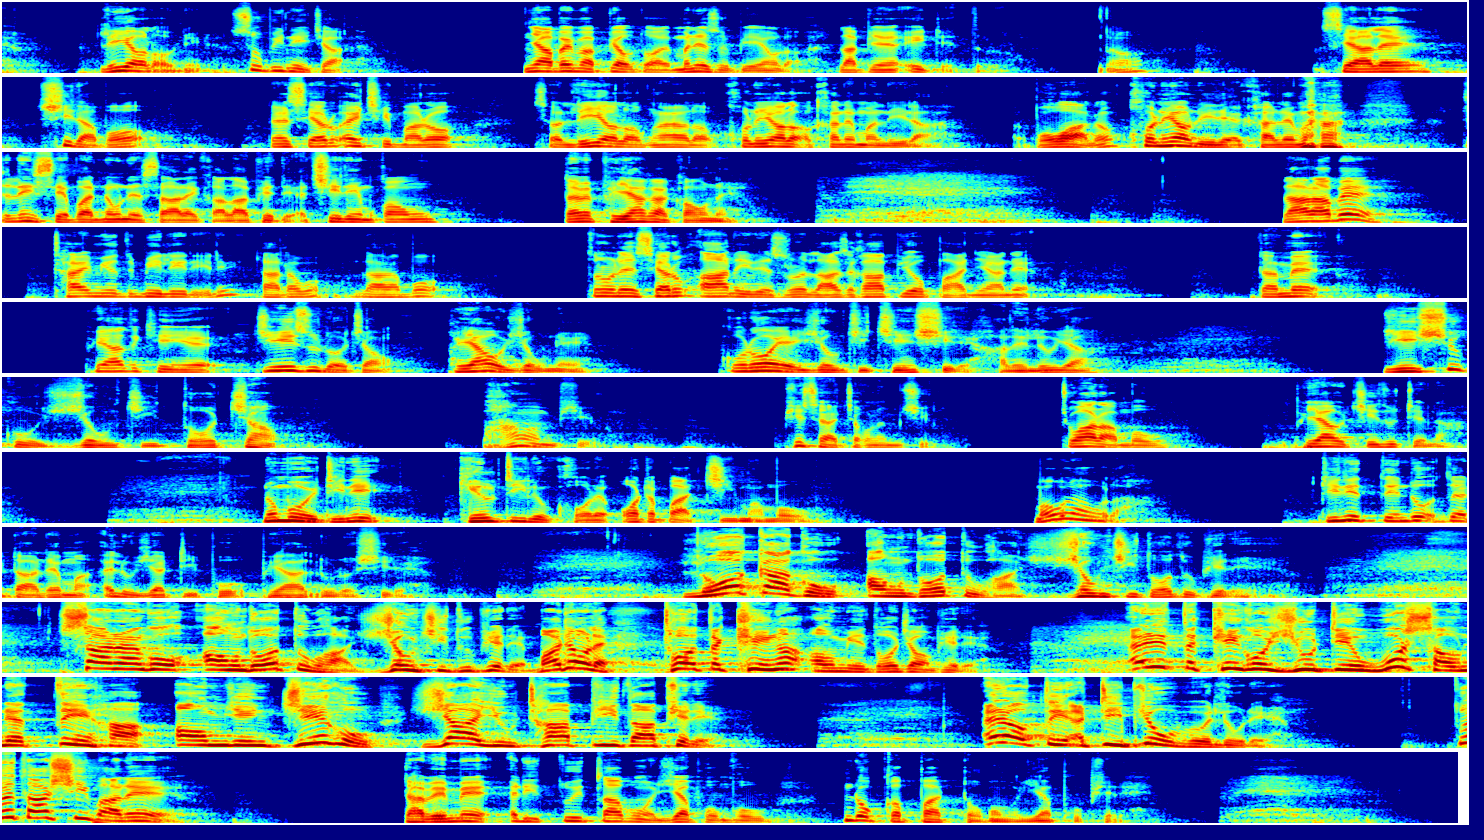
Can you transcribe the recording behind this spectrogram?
လေးယောက်လောက်နေတယ်စုပြီးနေကြတယ်ညဘက်မှာပျောက်သွားတယ်မနေ့ဆိုပြန်ရောက်လာလာပြန်အိတ်တယ်သူနော်ဆရာလည်းရှိတာပေါ့ဒါဆရာတို့အဲ့ချိန်မှာတော့ဆရာ၄ယောက်လောက်၅ယောက်လောက်9ယောက်လောက်အခန်းထဲမှာနေတာဘဝနော်9ယောက်နေတဲ့အခန်းထဲမှာဒီနေ့ဆေပါနှုံးနဲ့စားတဲ့ကာလဖြစ်တယ်အခြေအနေမကောင်းဘူးဒါပေမဲ့ဖခင်ကကောင်းတယ်လာတာပဲ ထိုင်းမျိုးသမီးလေးတွေလေလာတော့လာတာပေါ့သူတို့လည်းဆရာတို့အားနေတယ်ဆိုတော့လာစကားပြောပါညာနဲ့ဒါပေမဲ့ဖခင်သခင်ရဲ့ဂျေဇုတော်ကြောင့်ဖခင်ကိုယုံတယ်ကိုရောရဲ့ယုံကြည်ခြင်းရှိတယ်ဟာလေလုယာယေရှုကိုယုံကြည်သောကြောင့်ဘာမှမဖြစ်ဘူးဖြစ်စရာအကြောင်းလည်းမရှိဘူးကြွားတာမဟုတ်ဘူးဖះကိုကျေးဇူးတင်တာနှုတ်မို့ဒီနေ့ guilty လို့ခေါ်တဲ့အော်တပတ်ကြီးမှာမဟုတ်မဟုတ်လားဟုတ်လား ဒီနေ့တင်တို့အသက်တာထဲမှာအဲ့လိုယက်တီဖို့ဘုရားလိုတော့ရှိတယ်လောကကိုအောင်တော်သူဟာယုံကြည်တော်သူဖြစ်တယ်စာရန်ကိုအောင်တော်သူဟာယုံကြည်သူဖြစ်တယ်ဘာကြောင့်လဲထော်သခင်ကအောင်မြင်တော်ကြောင့်ဖြစ်တယ်အဲ့ဒီသခင်ကိုယူတင်ဝတ်ဆောင်တဲ့သင်ဟာအောင်မြင်ခြင်းကိုရယူထားပြီးသားဖြစ်တယ်အဲ့တော့သင်အတီးပြုတ်ပဲလို့တယ်သွေးသားရှိပါတယ်ဒါပေမဲ့အဲ့ဒီသွေးသားပေါ်ရပ်ဖို့မဟုတ်နှုတ်ကပတ်တော်ပေါ်ရပ်ဖို့ဖြစ်တယ်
